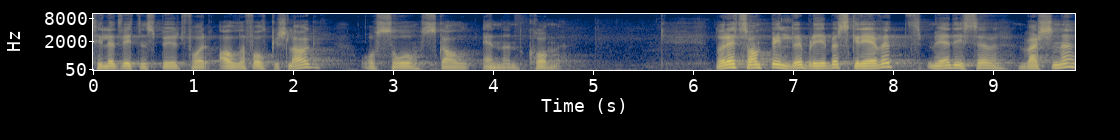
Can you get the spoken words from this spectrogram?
til et vitnesbyrd for alle folkeslag, og så skal enden komme. Når et sånt bilde blir beskrevet med disse versene,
